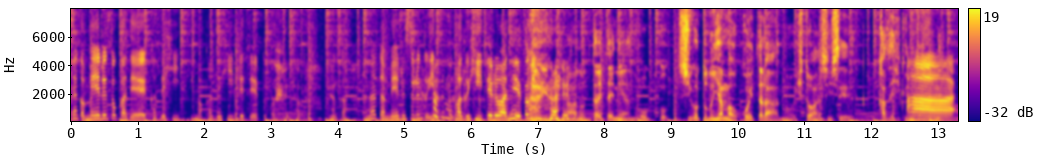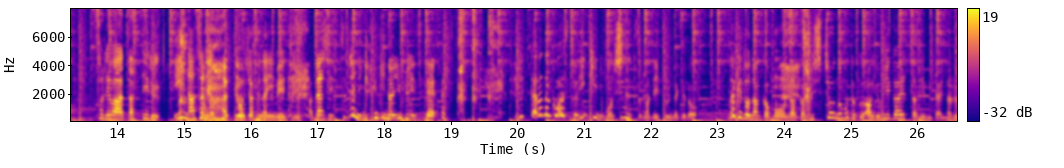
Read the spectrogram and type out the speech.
なんかメールとかで風邪ひい今風邪ひいててとか言うとなんかあなたメールするといつも風邪ひいてるわねとか言われる。あの大体ねあのおお仕事の山を越えたらあの一安心して風邪ひくみたいなあーそれは当たってる。いいなそれは。病弱なイメージ。私常に元気なイメージで。体壊すと一気にもう手術まで行くんだけどだけどなんかもうなんか不死鳥のごとくあ蘇ったねみたいになる。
